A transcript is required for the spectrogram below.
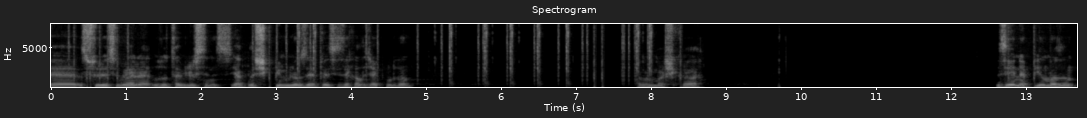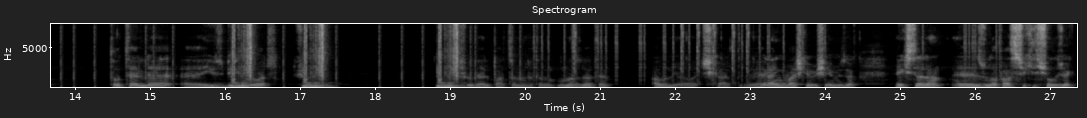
e, süresi böyle uzatabilirsiniz. Yaklaşık 1 milyon ZP size kalacak buradan. Bakalım başka. Zeynep Yılmaz'ın totalde e, 101 yılı var. Şöyle. Şurada el patronu atalım. Bunlar zaten alınıyor, çıkartılıyor. Herhangi başka bir şeyimiz yok. Ekstradan e, Zula Pass çekilişi olacak.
